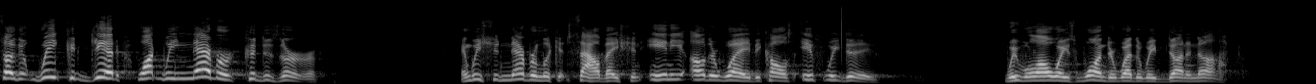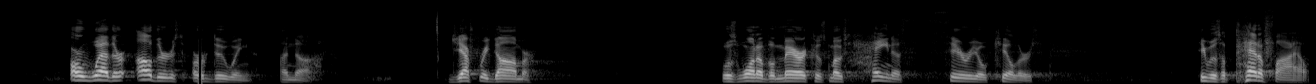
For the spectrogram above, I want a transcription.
so that we could get what we never could deserve. And we should never look at salvation any other way because if we do, we will always wonder whether we've done enough or whether others are doing enough. Jeffrey Dahmer was one of America's most heinous serial killers. He was a pedophile,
